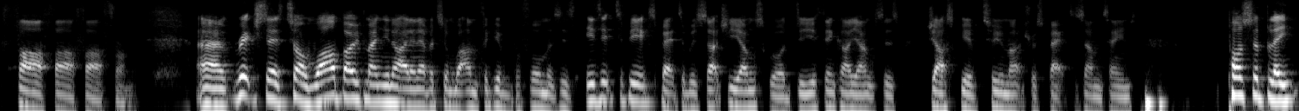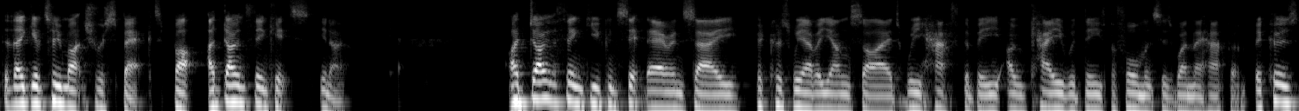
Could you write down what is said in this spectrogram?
far far far from it. Uh, rich says tom while both man united and everton were unforgivable performances is it to be expected with such a young squad do you think our youngsters just give too much respect to some teams possibly that they give too much respect, but I don't think it's, you know, I don't think you can sit there and say, because we have a young side, we have to be okay with these performances when they happen. Because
